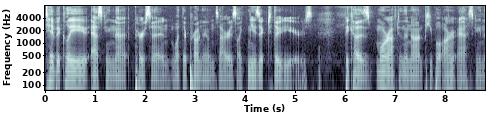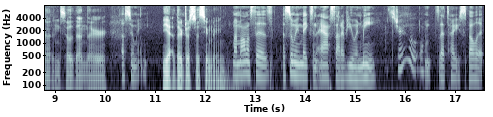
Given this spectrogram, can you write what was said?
typically asking that person what their pronouns are is like music to their ears. Because more often than not, people aren't asking that. And so then they're, Assuming. Yeah, they're just assuming. My mama says, assuming makes an ass out of you and me. it's true. That's how you spell it.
